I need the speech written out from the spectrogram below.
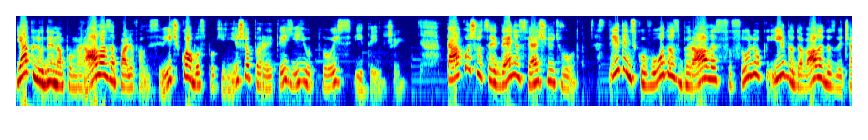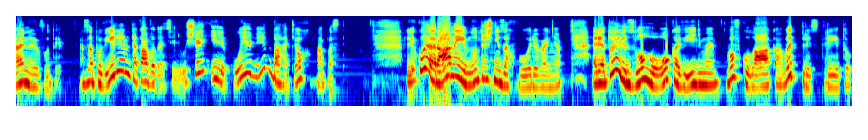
Як людина помирала, запалювали свічку або спокійніше перейти їй у той світ інший. Також у цей день освячують воду. Стрітинську воду збирали з сосульок і додавали до звичайної води. За повір'ям, така вода цілюща і лікує від багатьох напастей. Лікує рани і внутрішні захворювання, рятує від злого ока відьми, вовкулака, вид пристріту.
